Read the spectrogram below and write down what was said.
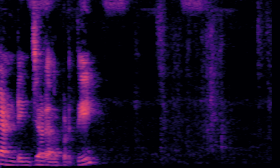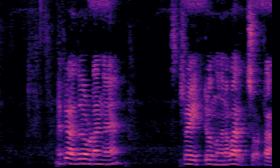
രണ്ട് ഇഞ്ച് അടയാളപ്പെടുത്തി. എന്നിട്ട് അത് അവിടെ അങ്ങനെ സ്ട്രെയിറ്റ് ഒന്നിങ്ങനെ വരച്ചോട്ടാ.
